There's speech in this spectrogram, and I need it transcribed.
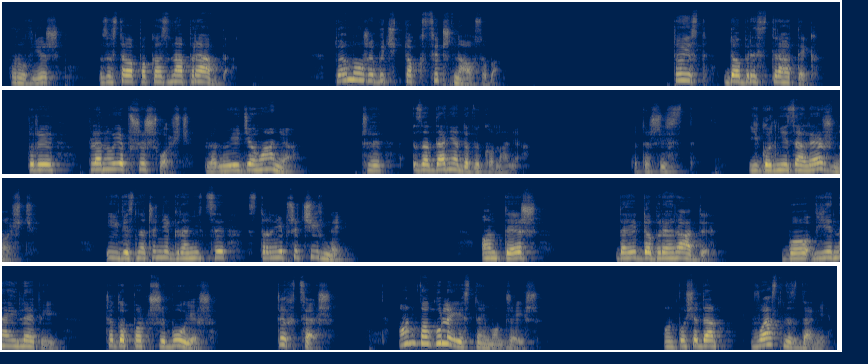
Również została pokazana prawda. To może być toksyczna osoba. To jest dobry strateg, który planuje przyszłość, planuje działania czy zadania do wykonania. To też jest jego niezależność i wyznaczenie granicy stronie przeciwnej. On też daje dobre rady, bo wie najlepiej, czego potrzebujesz, czy chcesz. On w ogóle jest najmądrzejszy. On posiada własne zdanie,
